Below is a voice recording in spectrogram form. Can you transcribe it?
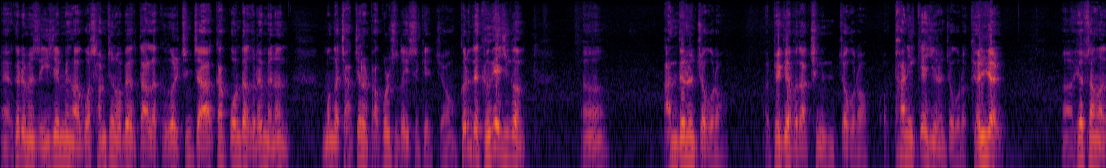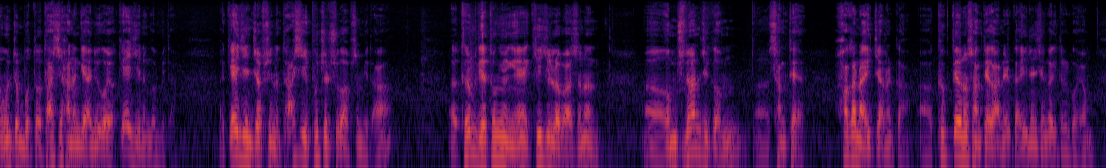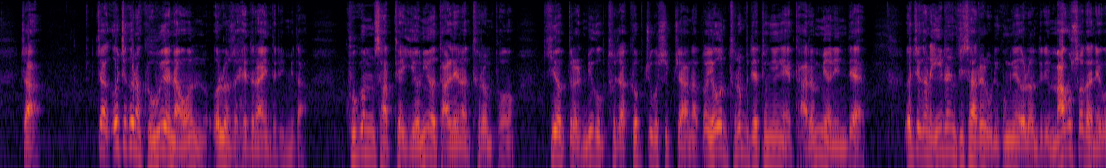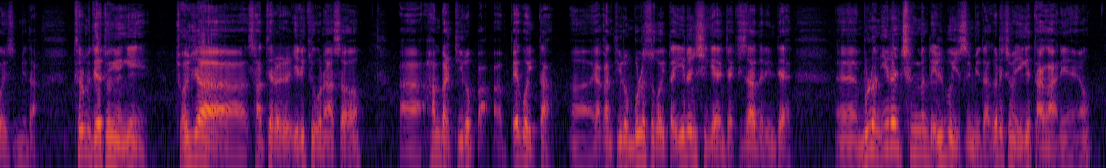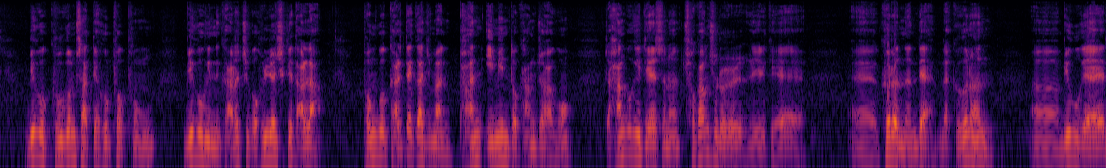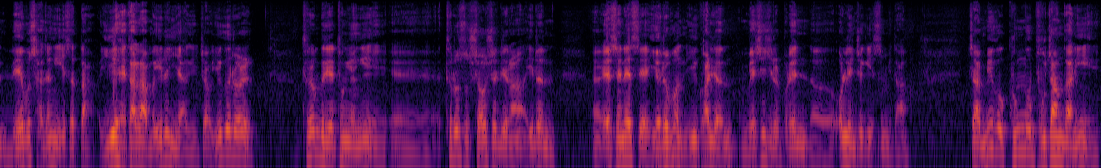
에, 그러면서 이재명하고 3,500억 달러 그걸 진짜 갖고 온다 그러면은 뭔가 작전을 바꿀 수도 있었겠죠. 그런데 그게 지금 어? 안 되는 쪽으로 벽에 부닥친 쪽으로 판이 깨지는 쪽으로 결렬 어, 협상은 원점부터 다시 하는 게 아니고요 깨지는 겁니다. 깨진 접시는 다시 붙일 수가 없습니다. 어, 트럼프 대통령의 기질로 봐서는 어, 엄청난 지금 어, 상태 화가 나 있지 않을까 어, 극대노 상태가 아닐까 이런 생각이 들고요. 자, 자 어쨌거나 그 후에 나온 언론사 헤드라인들입니다. 구금 사태 연이어 달래는 트럼프 기업들 미국 투자 겁주고 싶지 않아 또 이건 트럼프 대통령의 다른 면인데 어쨌거나 이런 기사를 우리 국내 언론들이 마구 쏟아내고 있습니다. 트럼프 대통령이 조지아 사태를 일으키고 나서 아, 한 발 뒤로 빠- 빼고 있다. 어, 약간 뒤로 물러서고 있다. 이런 식의 이제 기사들인데 에, 물론 이런 측면도 일부 있습니다. 그렇지만 이게 다가 아니에요. 미국 구금 사태 후폭풍 미국인 가르치고 훈련시켜 달라. 본국 갈 때까지만 반이민도 강조하고 자, 한국에 대해서는 초강수를 이렇게 에, 걸었는데 네, 그거는 어, 미국의 내부 사정이 있었다 이해해달라 뭐 이런 이야기죠. 이거를 트럼프 대통령이 에, 트루스 소셜이나 이런 어, SNS에 여러 번 이 관련 메시지를 보낸 어, 올린 적이 있습니다. 자 미국 국무부 장관이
